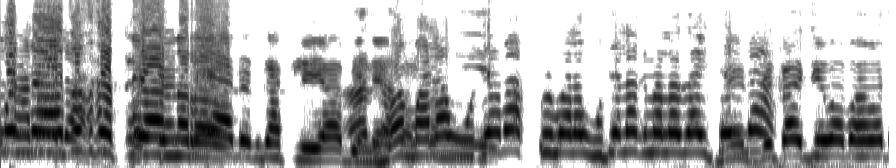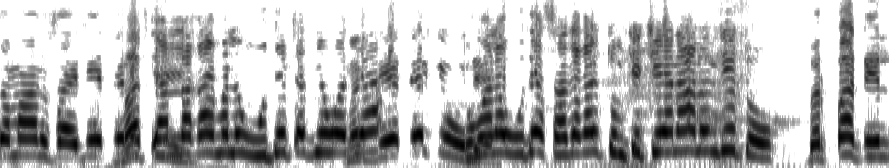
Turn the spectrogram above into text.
आपण आजच घातली आणणार आहोत. आदत घातली. मग मला उद्या मागतोय मला उद्या लग्नाला जायचंय ना ते काय जीवाभावाचा माणूस आहे देते मग त्यांना काय म्हणलं उद्याच्या दिवस द्या देते की उद्या. तुम्हाला उद्या संध्याकाळी तुमची चेन आणून देतो बर पाटील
